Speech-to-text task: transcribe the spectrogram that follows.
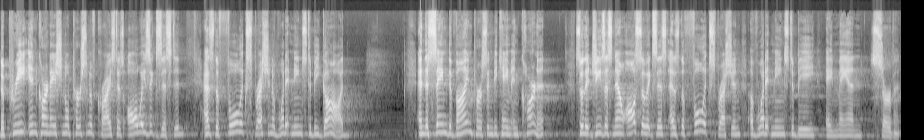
The pre incarnational person of Christ has always existed as the full expression of what it means to be God, and the same divine person became incarnate so that Jesus now also exists as the full expression of what it means to be a man servant.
